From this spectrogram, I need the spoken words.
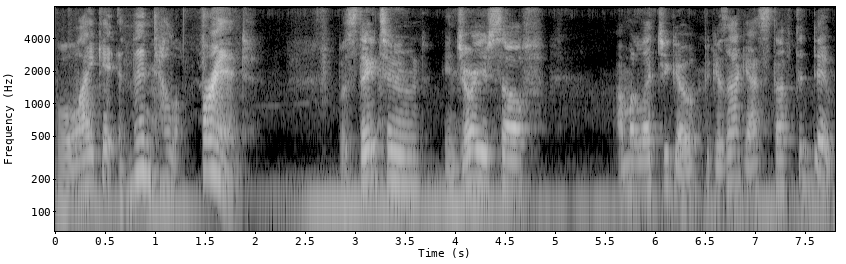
like it and then tell a friend. But stay tuned, enjoy yourself. I'm gonna let you go because I got stuff to do.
